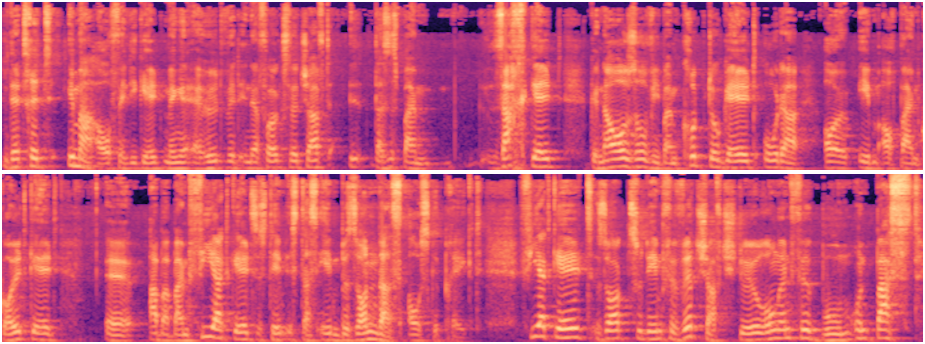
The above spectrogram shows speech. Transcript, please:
der tritt immer auf, wenn die Geldmenge erhöht wird in der Volkswirtschaft. Das ist beim Sachgeld genauso wie beim Kryptogeld oder eben auch beim Goldgeld. Äh, aber beim Fiat-Geldsystem ist das eben besonders ausgeprägt. Fiat-Geld sorgt zudem für Wirtschaftsstörungen, für Boom und Bust.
